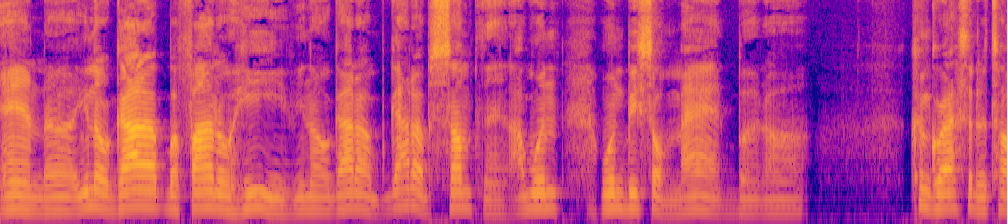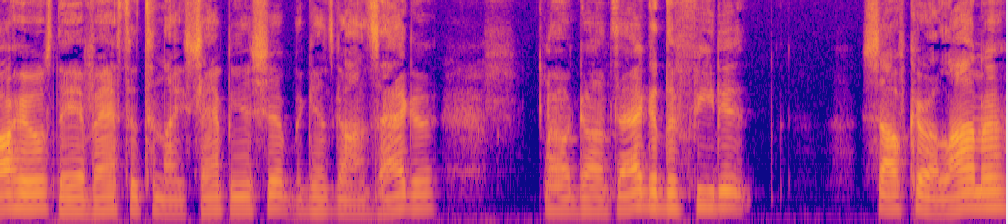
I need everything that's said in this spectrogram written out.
and uh, you know got up a final heave. You know got up got up something. I wouldn't wouldn't be so mad. But uh, congrats to the Tar Heels. They advanced to tonight's championship against Gonzaga. Uh, Gonzaga defeated South Carolina.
